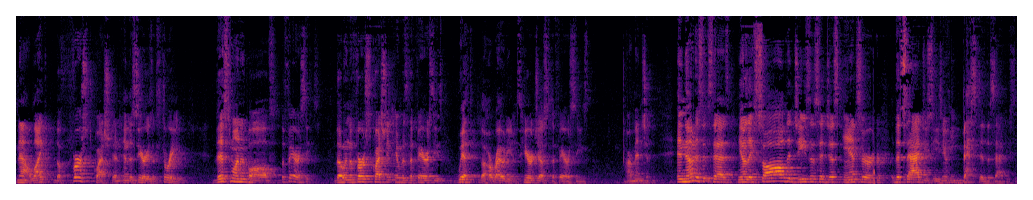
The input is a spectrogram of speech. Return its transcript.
Now, like the first question in the series of three, this one involves the Pharisees. Though in the first question it was the Pharisees with the Herodians. Here, just the Pharisees are mentioned. And notice it says, you know, they saw that Jesus had just answered the Sadducees. You know, he bested the Sadducees.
